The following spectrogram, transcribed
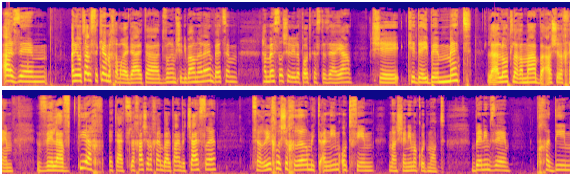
אז אמ, אני רוצה לסכם לכם רגע את הדברים שדיברנו עליהם. בעצם המסר שלי לפודקאסט הזה היה שכדי באמת לעלות לרמה הבאה שלכם, ולהבטיח את ההצלחה שלכם ב-2019, צריך לשחרר מטענים עודפים מהשנים הקודמות. בין אם זה פחדים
